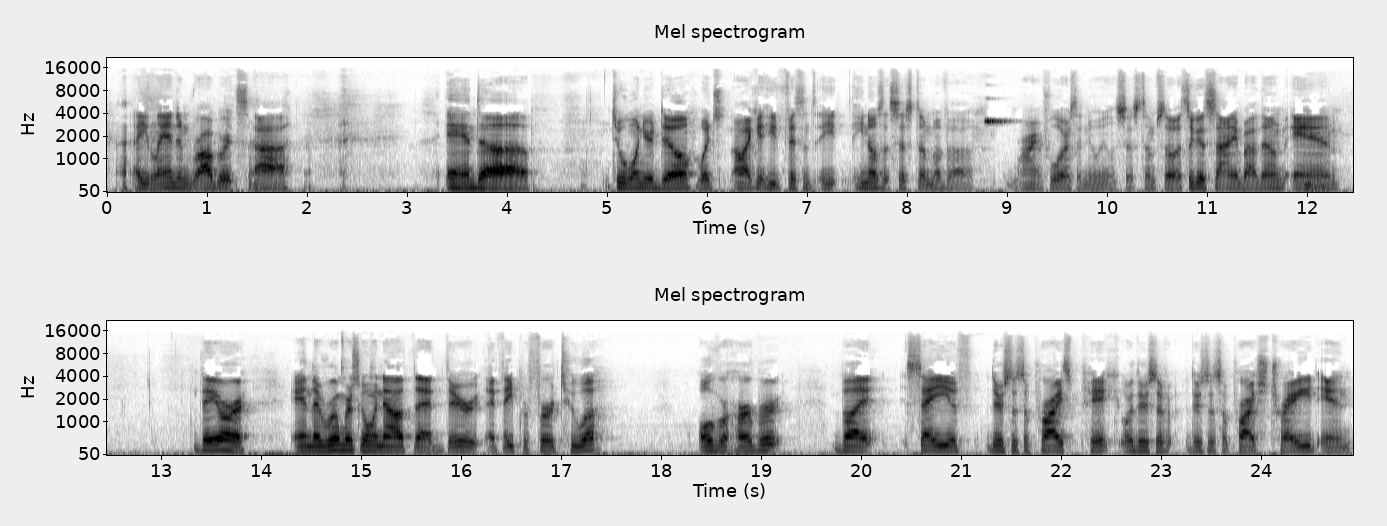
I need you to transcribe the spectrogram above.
a Landon Roberts, uh, and uh, to a one-year deal, which I like it. He fits into he, he knows the system of uh, Brian Flores, the New England system, so it's a good signing by them. And they are, and the rumors going out that they're that they prefer Tua over Herbert, but say if there's a surprise pick or there's a there's a surprise trade, and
